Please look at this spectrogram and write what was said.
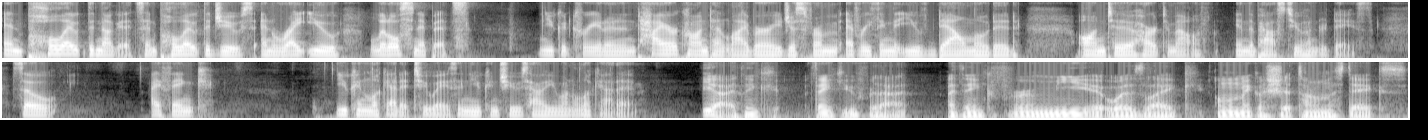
and pull out the nuggets and pull out the juice and write you little snippets. You could create an entire content library just from everything that you've downloaded onto Heart to Mouth in the past 200 days. So I think you can look at it two ways and you can choose how you want to look at it. Yeah, I think. Thank you for that. I think for me, it was like, I'm going to make a shit ton of mistakes,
